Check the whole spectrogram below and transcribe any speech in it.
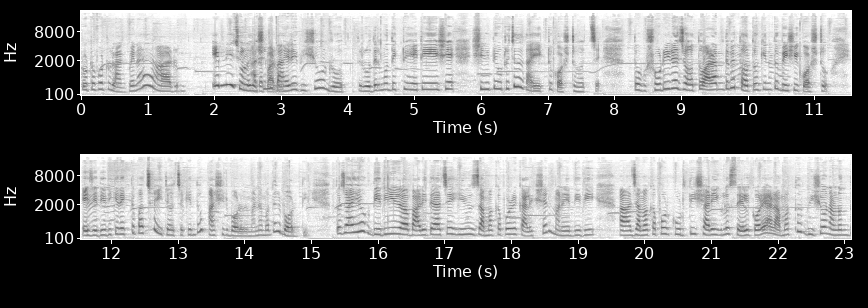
টোটো ফোটো লাগবে না। আর এমনিই চলে যেতে আসলে বাইরে ভীষণ রোদ রোদের মধ্যে একটু হেঁটে এসে সিঁড়িতে উঠেছে তো তাই একটু কষ্ট হচ্ছে। তো শরীরে যত আরাম দেবে তত কিন্তু বেশি কষ্ট। এই যে দিদিকে দেখতে পাচ্ছ এইটা হচ্ছে কিন্তু মাসির বড় মানে আমাদের বড়দি। তো যাই হোক, দিদির বাড়িতে আছে হিউজ জামা কাপড়ের কালেকশন মানে দিদি জামা কাপড় কুর্তি, শাড়ি এগুলো সেল করে, আর আমার তো ভীষণ আনন্দ।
